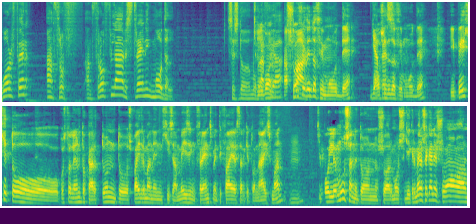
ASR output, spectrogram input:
Warfare Anthroph- Anthrophila Restraining Model. Σε συντομογραφία Λοιπόν, αυτό Swarm. όσοι δεν το θυμούνται, Για όσοι πες. δεν το θυμούνται, υπήρχε το, πώς το λένε, το καρτούν, το Spider-Man and His Amazing Friends με τη Firestar και τον Iceman Μμ. και πολεμούσαν τον Swarm. Ο συγκεκριμένος έκανε Swarm,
